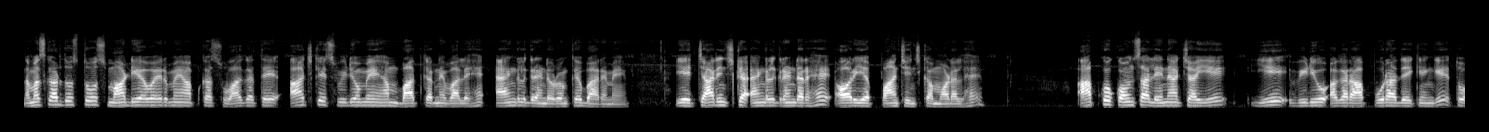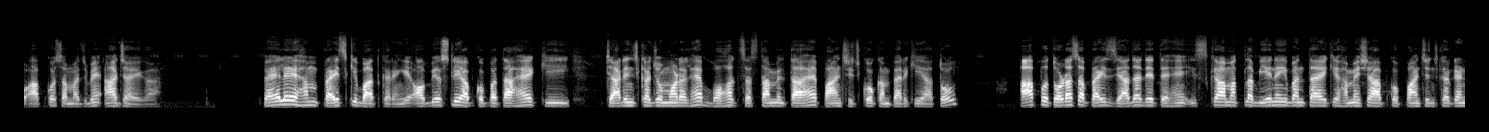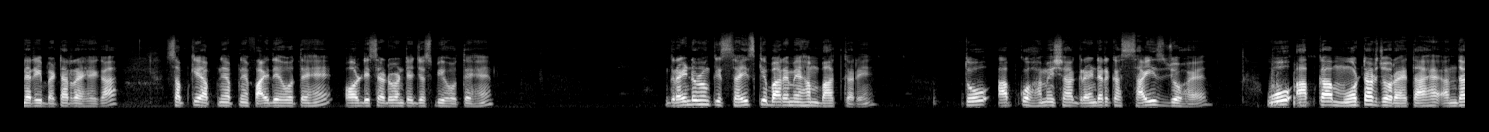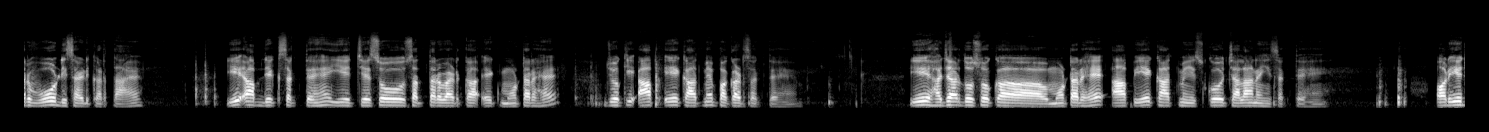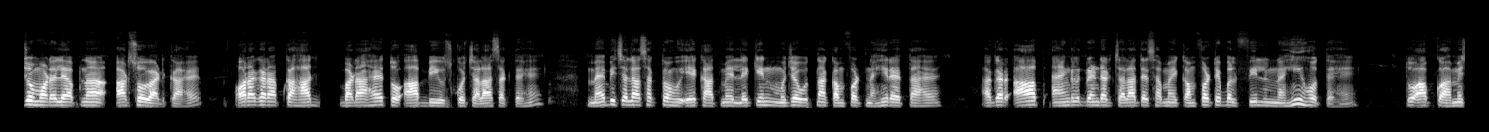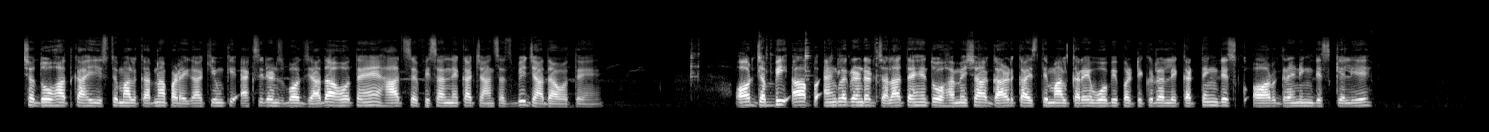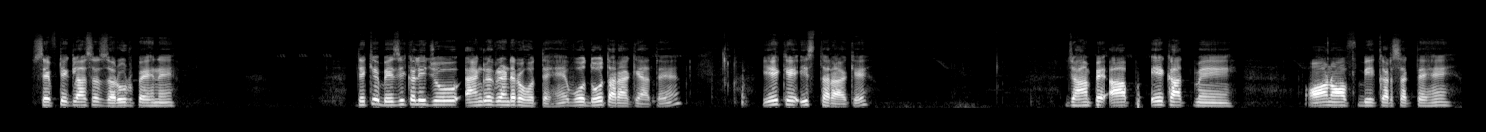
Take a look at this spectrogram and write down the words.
नमस्कार दोस्तों smart D में आपका स्वागत है। आज के इस वीडियो में हम बात करने वाले हैं एंगल ग्राइंडरों के बारे में। ये चार इंच का एंगल ग्राइंडर है और ये पाँच इंच का मॉडल है। आपको कौन सा लेना चाहिए? ये वीडियो अगर आप पूरा देखेंगे तो आपको समझ में आ जाएगा। पहले हम प्राइस की बात करेंगे। ऑब्वियसली आपको पता है कि चार इंच का जो मॉडल है बहुत सस्ता मिलता है, पाँच इंच को कंपेयर किया तो। आप थोड़ा सा प्राइस ज़्यादा देते हैं, इसका मतलब ये नहीं बनता है कि हमेशा आपको पाँच इंच का ग्राइंडर ही बेटर रहेगा। सबके अपने अपने फ़ायदे होते हैं और डिसएडवांटेजेस भी होते हैं। ग्राइंडरों की साइज़ के बारे में हम बात करें तो आपको हमेशा ग्राइंडर का साइज़ जो है, वो आपका मोटर जो रहता है, अंदर वो डिसाइड करता है। ये आप देख सकते हैं, ये 670 वाट का एक मोटर है, जो कि आप एक हाथ में पकड़ सकते हैं। ये 1200 का मोटर है, आप एक हाथ में इसको चला नहीं सकते हैं। और ये जो मॉडल है, अपना 800 वाट का है। और अगर आपका हाथ बड़ा है तो आप भी उसको चला सकते हैं। मैं भी चला सकता हूँ एक हाथ में, लेकिन मुझे उतना कंफर्ट नहीं रहता है। अगर आप एंगल ग्राइंडर चलाते समय कंफर्टेबल फील नहीं होते हैं तो आपको हमेशा दो हाथ का ही इस्तेमाल करना पड़ेगा, क्योंकि एक्सीडेंट्स बहुत ज़्यादा होते हैं, हाथ से फिसलने का चांसेस भी ज़्यादा होते हैं। और जब भी आप एंगल ग्राइंडर चलाते हैं तो हमेशा गार्ड का इस्तेमाल करें। वो भी पर्टिकुलरली कटिंग डिस्क और ग्राइंडिंग डिस्क के लिए। सेफ्टी ग्लासेस ज़रूर पहने। देखिए बेसिकली जो एंगल ग्राइंडर होते हैं, वो दो तरह के आते हैं। ये कि इस तरह के, जहाँ पे आप एक हाथ में ऑन ऑफ़ भी कर सकते हैं,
